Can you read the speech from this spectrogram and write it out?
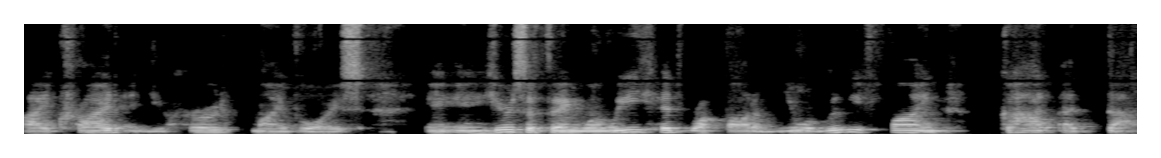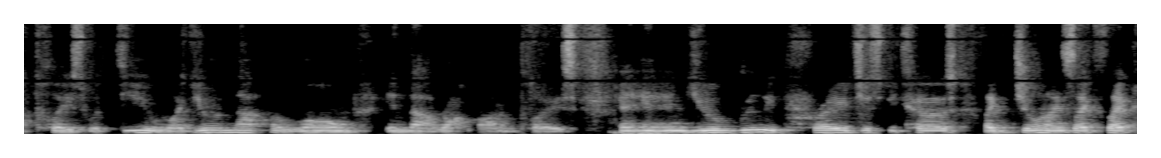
I cried, and You heard my voice. And, and here's the thing: when we hit rock bottom, you will really find God at that place with you. Like you're not alone in that rock bottom place. And, and you really pray just because like Jonah is like, like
